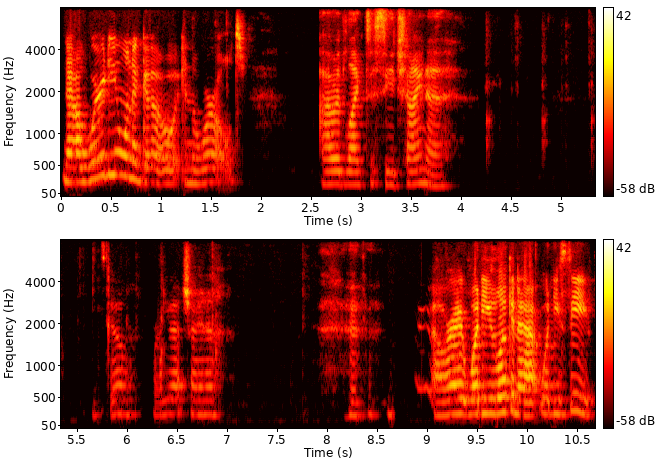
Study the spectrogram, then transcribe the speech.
Now, where do you want to go in the world? I would like to see China. Let's go. Where are you at, China? All right. What are you looking at? What do you see?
